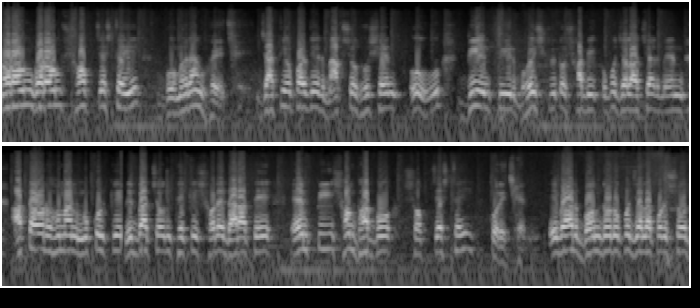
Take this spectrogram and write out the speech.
নরম গরম সব চেষ্টাই বুমেরাং হয়েছে। জাতীয় পার্টির মাকসুদ হোসেন ও বিএনপির বহিষ্কৃত সাবেক উপজেলা চেয়ারম্যান আতাউর রহমান মুকুলকে নির্বাচন থেকে সরে দাঁড়াতে এমপি সম্ভাব্য সব চেষ্টাই করেছেন। এবার বন্দর উপজেলা পরিষদ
